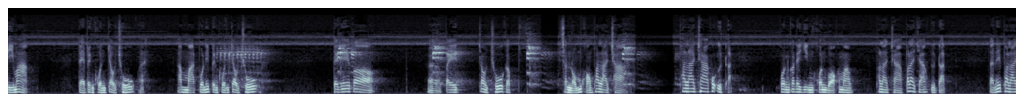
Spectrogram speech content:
ดีมาก แต่เป็นคนเจ้าชู้อำมาตย์พวกนี้เป็นคนเจ้าชู้แต่นี้ก็ ไปเจ้าชู้กับสนมของพระราชา พระราชาก็อึดอัด คนก็ได้ยินคนบอกเข้ามาพระราชา พระราชาอึดอัด แต่นี้พระรา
